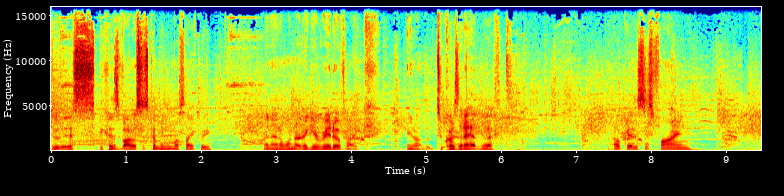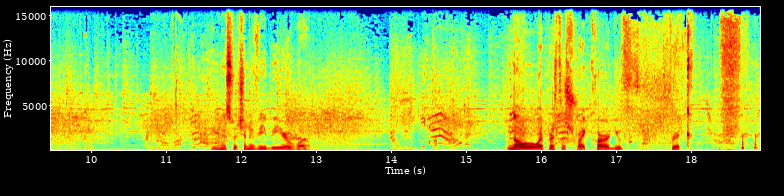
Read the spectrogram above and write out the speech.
Do this because Vados is coming in most likely. And I don't want her to get rid of like, you know, the two cards that I had left. Okay, this is fine. You gonna switch into VB or what? No, I pressed the strike card, you frick.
